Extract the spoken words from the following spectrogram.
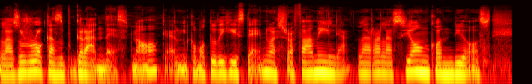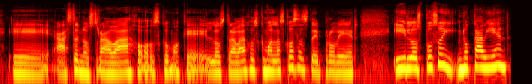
las rocas grandes, ¿no? Que, como tú dijiste, nuestra familia, la relación con Dios, eh, hasta los trabajos, como que los trabajos, como las cosas de proveer. Y los puso y no cabían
